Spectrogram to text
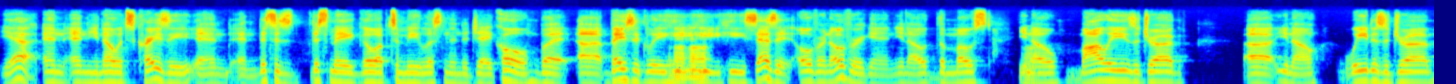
Yeah, and and you know it's crazy, and and this is this may go up to me listening to J Cole, but uh, basically he mm-hmm. he he says it over and over again. You know, the most you mm-hmm. know Molly is a drug, uh, you know, weed is a drug,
